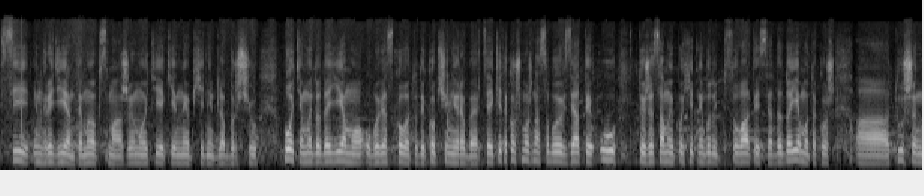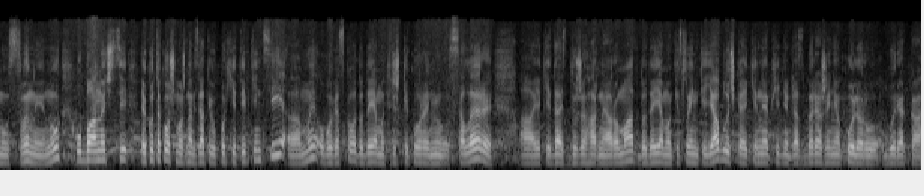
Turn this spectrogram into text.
Всі інгредієнти ми обсмажуємо, ті, які необхідні для борщу. Потім ми додаємо обов'язково туди копчені реберця, які також можна з собою взяти у той же самий похід, не будуть псуватися. Додаємо також а, тушену свинину у баночці, яку також можна взяти у похід. І в кінці а, ми обов'язково додаємо трішки кореню селери, а, який дасть дуже гарний аромат. Додаємо кисленькі яблучка, які необхідні для збереження кольору буряка.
